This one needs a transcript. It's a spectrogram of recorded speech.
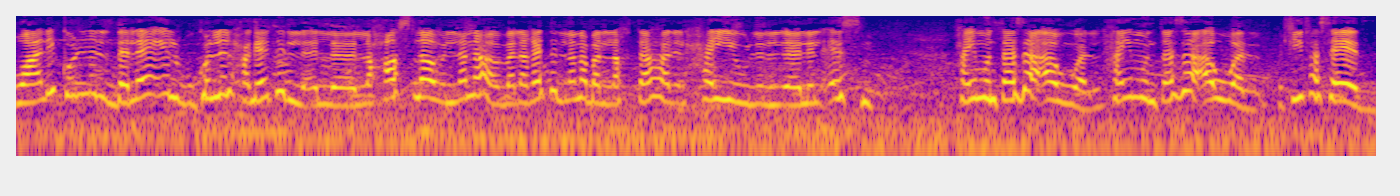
وعليه كل الدلائل وكل الحاجات ال- ال- اللي حاصلة واللي أنا بلاغات اللي أنا بلغتها للحي وللاسم حي منتزه أول حي منتزه أول في فساد.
